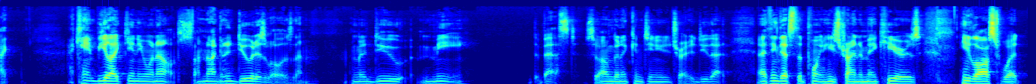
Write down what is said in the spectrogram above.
I, I can't be like anyone else. I'm not going to do it as well as them. I'm going to do me the best. So I'm going to continue to try to do that. And I think that's the point he's trying to make here is he lost what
